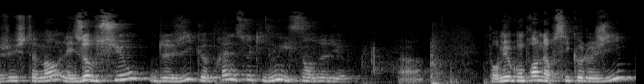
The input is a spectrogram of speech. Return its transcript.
justement les options de vie que prennent ceux qui nient l'existence de Dieu. Hein pour mieux comprendre leur psychologie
